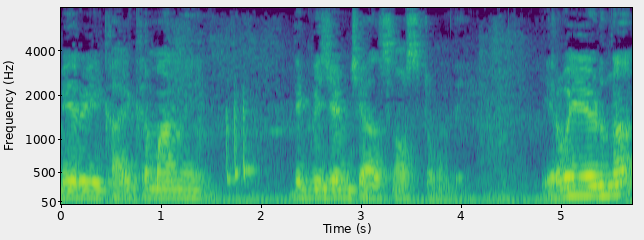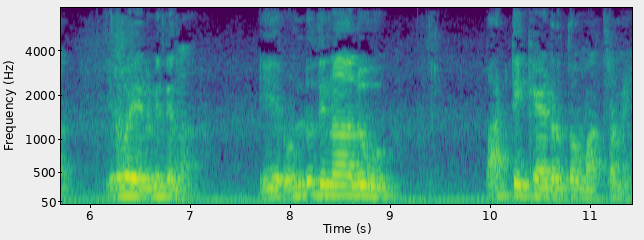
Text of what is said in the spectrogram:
మీరు ఈ కార్యక్రమాన్ని దిగ్విజయం చేయాల్సిన అవసరం ఉంది. ఇరవై ఏడున ఇరవై ఎనిమిదిన ఈ రెండు దినాలు పార్టీ కేడర్తో మాత్రమే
